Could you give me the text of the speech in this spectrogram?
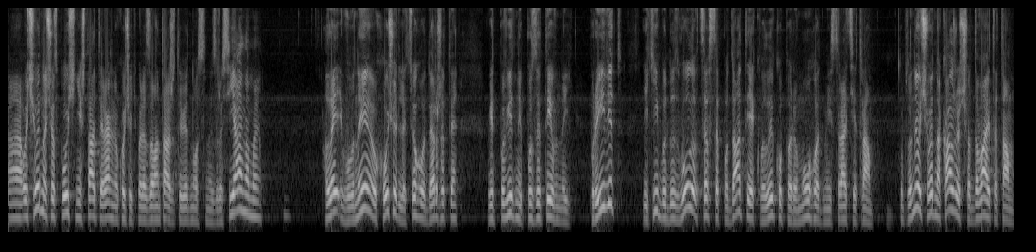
Е, Очевидно, що Сполучені Штати реально хочуть перезавантажити відносини з росіянами, але вони хочуть для цього одержати відповідний позитивний привід, який би дозволив це все подати як велику перемогу адміністрації Трампа. Тобто вони очевидно кажуть, що давайте там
